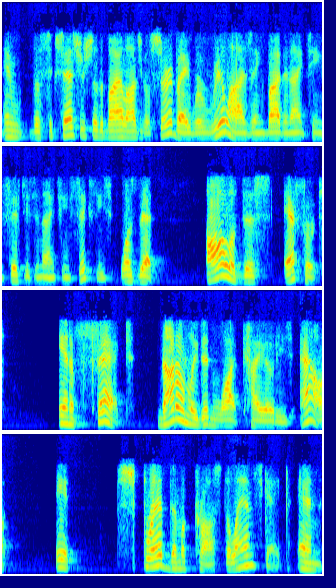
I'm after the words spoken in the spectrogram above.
and the successors of the Biological Survey, were realizing by the 1950s and 1960s was that all of this effort, in effect, not only didn't wipe coyotes out, it spread them across the landscape. And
